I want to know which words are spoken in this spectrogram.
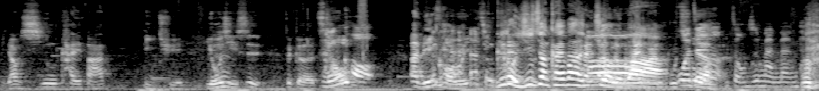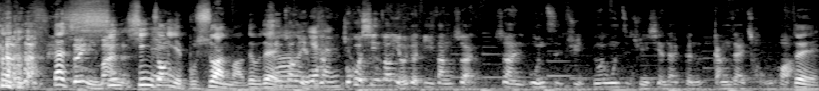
比较新开发地区，尤其是这个潮。啊，林口 已经林口已经算开发很久了吧？我这总是慢慢跑。但新新庄也不算嘛，对不对？新庄也算，不过新庄有一个地方算算温子俊，因为温子俊现在跟刚在重化，对，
